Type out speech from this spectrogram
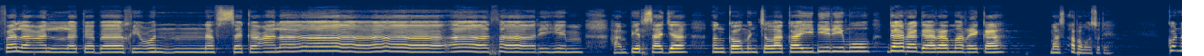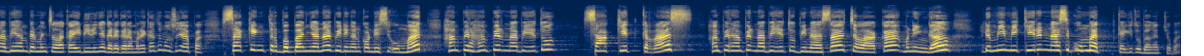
فَلَعَلَّكَ bakhi'un نَفْسَكَ عَلَىٰ آثَارِهِمْ Hampir saja engkau mencelakai dirimu gara-gara mereka Mas, apa maksudnya? Kok Nabi hampir mencelakai dirinya gara-gara mereka itu maksudnya apa? Saking terbebannya Nabi dengan kondisi umat, hampir-hampir Nabi itu sakit keras, hampir-hampir Nabi itu binasa, celaka, meninggal demi mikirin nasib umat. Kayak gitu banget coba.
